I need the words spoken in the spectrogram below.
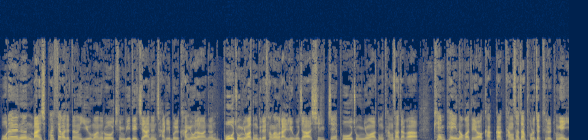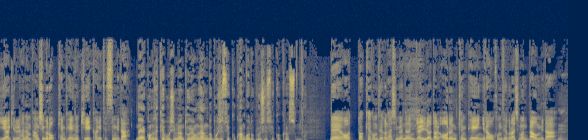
올해는 만 18세가 됐다는 이유만으로 준비되지 않은 자립을 강요당하는 보호 종료 아동들의 상황을 알리고자 실제 보호 종료 아동 당사자가 캠페이너가 되어 각각 당사자 프로젝트를 통해 이야기를 하는 방식으로 캠페인을 기획하게 됐습니다. 네, 검색해 보시면 동영상도 보실 수 있고 광고도 보실 수 있고 그렇습니다. 네, 어떻게 검색을 하시면은 18 어른 캠페인이라고 검색을 하시면 나옵니다. 음.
